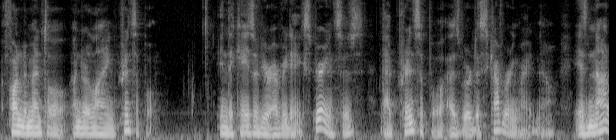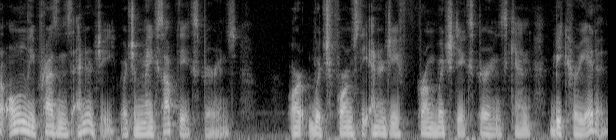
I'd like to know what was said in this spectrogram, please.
fundamental underlying principle. In the case of your everyday experiences, that principle, as we're discovering right now, is not only presence energy, which makes up the experience, or which forms the energy from which the experience can be created.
